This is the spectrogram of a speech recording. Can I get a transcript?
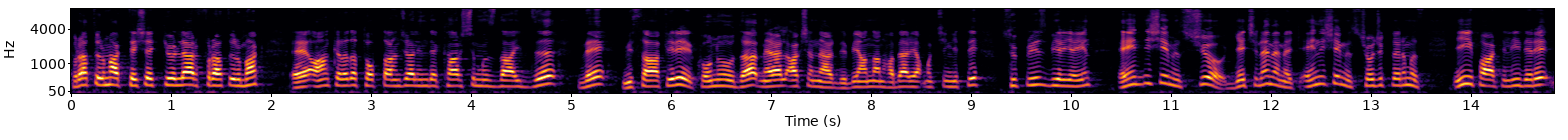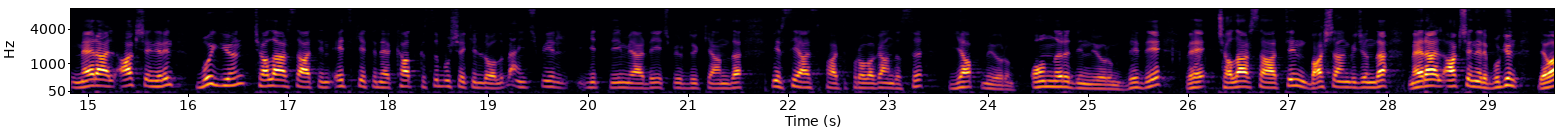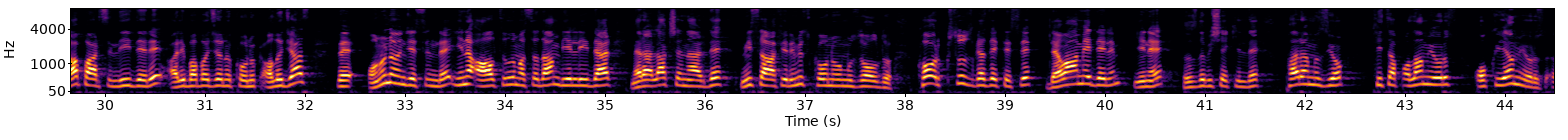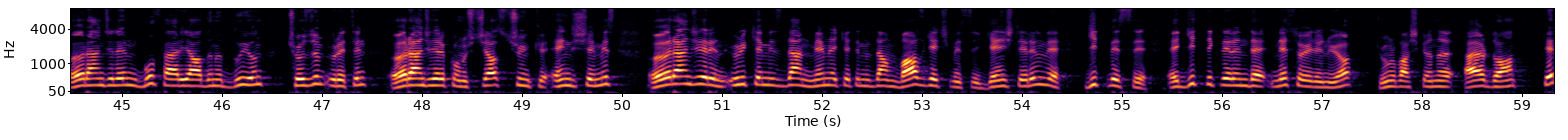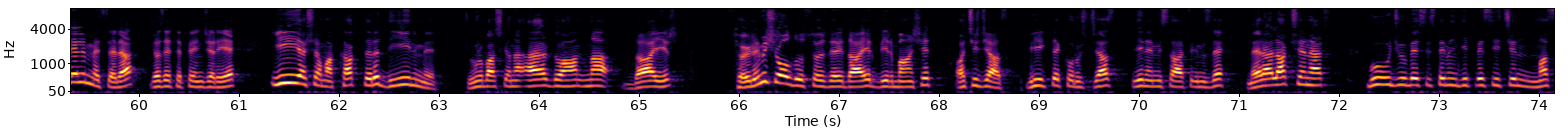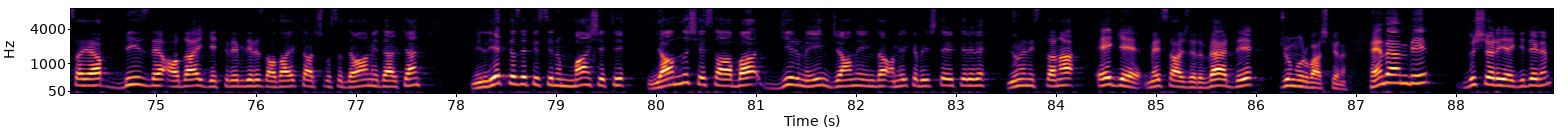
Fırat Irmak teşekkürler Fırat Irmak. Ee, Ankara'da toptancı halinde karşımızdaydı ve misafiri konuğu da Meral Akşener'di. Bir yandan haber yapmak için gitti. Sürpriz bir yayın. Endişemiz şu geçinememek endişemiz çocuklarımız. İyi Parti lideri Meral Akşener'in bugün Çalar Saat'in etiketine katkısı bu şekilde oldu. Ben hiçbir gittiğim yerde hiçbir dükkanda bir siyasi parti propagandası yapmıyorum. Onları dinliyorum dedi ve Çalar Saat'in başlangıcında Meral Akşener'i bugün Deva Partisi lideri Ali Babacan'ı konuk alacağız ve onun öncesinde yine altılı masadan bir lider Meral Akşener de misafirimiz konuğumuz oldu. Korkusuz gazetesi devam edelim yine hızlı bir şekilde paramız yok kitap alamıyoruz, okuyamıyoruz. Öğrencilerin bu feryadını duyun, çözüm üretin. Öğrencileri konuşacağız çünkü endişemiz öğrencilerin ülkemizden, memleketimizden vazgeçmesi, gençlerin ve gitmesi. E gittiklerinde ne söyleniyor? Cumhurbaşkanı Erdoğan gelelim mesela gazete pencereye. İyi yaşamak hakları değil mi? Cumhurbaşkanı Erdoğan'a dair söylemiş olduğu sözlere dair bir manşet açacağız. Birlikte konuşacağız. Yine misafirimizde Meral Akşener. Bu ucube sistemin gitmesi için masaya biz de aday getirebiliriz. Adaylık tartışması devam ederken Milliyet gazetesinin manşeti yanlış hesaba girmeyin. Canlı yayında Amerika Birleşik Devletleri ve Yunanistan'a Ege mesajları verdi Cumhurbaşkanı. Hemen bir dışarıya gidelim.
